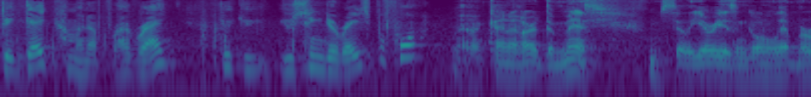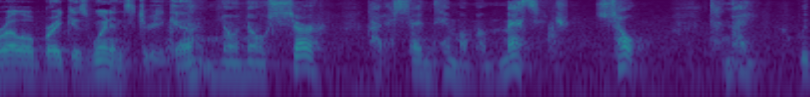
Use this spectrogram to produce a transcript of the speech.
Big day coming up, right? right? You, you, you seen the race before? Uh, kind of hard to miss. Salieri isn't going to let Morello break his winning streak, huh? No, no, sir. Gotta send him a, a message. So, tonight, we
